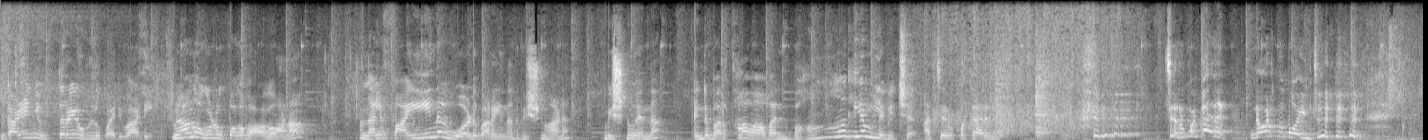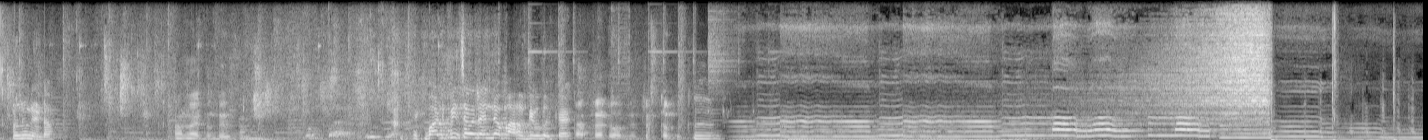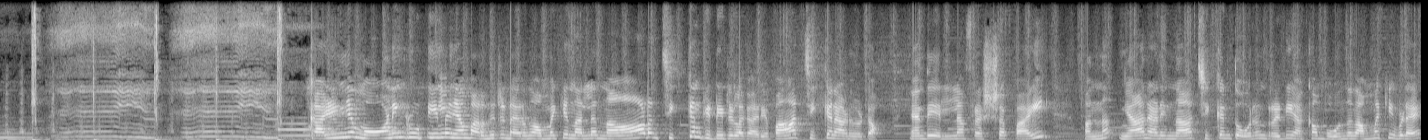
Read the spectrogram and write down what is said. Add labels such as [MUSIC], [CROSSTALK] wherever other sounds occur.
കഴിഞ്ഞു ഇത്രയേ ഉള്ളൂ പരിപാടി. ഞാൻ നോക്കിയിട്ട് ഉപ്പൊക്കെ ഭാഗമാണ് എന്നാലും ഫൈനൽ വേർഡ് പറയുന്നത് വിഷ്ണുവാണ്. വിഷ്ണു എന്ന എന്റെ ഭർത്താവാൻ ഭാഗ്യം ലഭിച്ച ആ ചെറുപ്പക്കാരന്. ചെറുപ്പക്കാരൻ നോട്ട് ദ പോയിന്റ് അങ്ങനെയുണ്ടോ? നന്നായിട്ടുണ്ട്. പഠിപ്പിച്ച പോലെ എന്നെ പറഞ്ഞു ഇതൊക്കെ. കഴിഞ്ഞ മോർണിംഗ് റൂട്ടീനിൽ ഞാൻ പറഞ്ഞിട്ടുണ്ടായിരുന്നു അമ്മയ്ക്ക് നല്ല നാടൻ ചിക്കൻ കിട്ടിയിട്ടുള്ള കാര്യം. അപ്പോൾ ആ ചിക്കനാണ് കേട്ടോ. ഞാൻ എന്റെ എല്ലാം ഫ്രഷപ്പായി വന്ന് ഞാനാണ് ഇന്ന് ആ ചിക്കൻ തോരൻ റെഡിയാക്കാൻ പോകുന്നത്. അമ്മയ്ക്ക് ഇവിടെ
